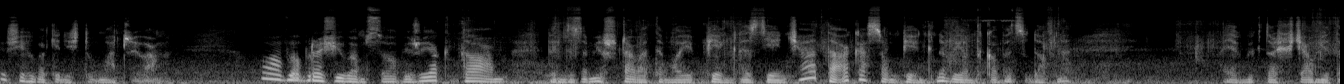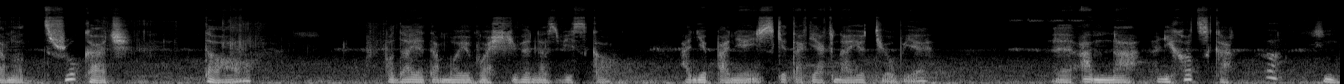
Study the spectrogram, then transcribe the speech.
Już się chyba kiedyś tłumaczyłam. O, wyobraziłam sobie, że jak tam będę zamieszczała te moje piękne zdjęcia, a tak, a są piękne, wyjątkowe, cudowne. A jakby ktoś chciał mnie tam odszukać, to podaję tam moje właściwe nazwisko, a nie panieńskie, tak jak na YouTubie. E, Anna Lichocka. Hmm.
